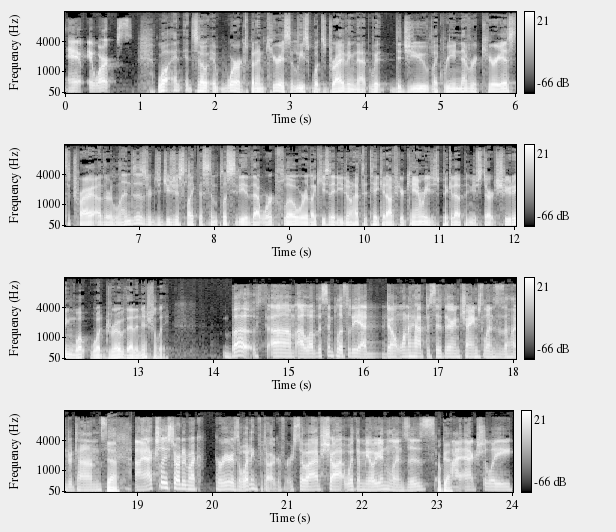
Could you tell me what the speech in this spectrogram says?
it, it works. Well, and, so it works, but I'm curious at least what's driving that. Did you like were you never curious to try other lenses or did you just like the simplicity of that workflow where like you said you don't have to take it off your camera, you just pick it up and you start shooting? What what drove that initially? Both. Um, I love the simplicity. I don't want to have to sit there and change lenses a hundred times. Yeah. I actually started my career as a wedding photographer. So I've shot with a million lenses. Okay. I actually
